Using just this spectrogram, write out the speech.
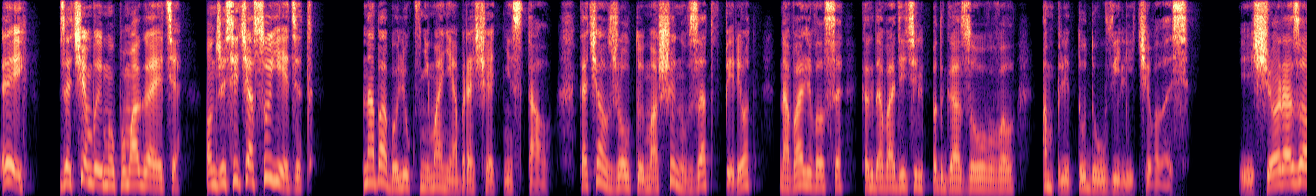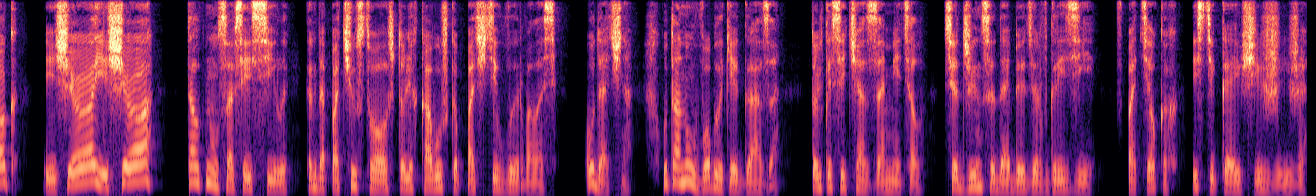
«Эй, зачем вы ему помогаете? Он же сейчас уедет!» На бабу Люк внимания обращать не стал. Качал желтую машину взад-вперед, наваливался, когда водитель подгазовывал, амплитуда увеличивалась. «Еще разок! Еще, еще!» Толкнул со всей силы, когда почувствовал, что легковушка почти вырвалась. Удачно. Утонул в облаке газа. Только сейчас заметил. Все джинсы до бедер в грязи, в потеках истекающей жижи.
